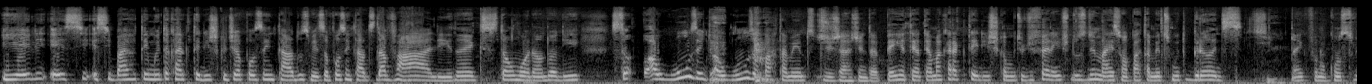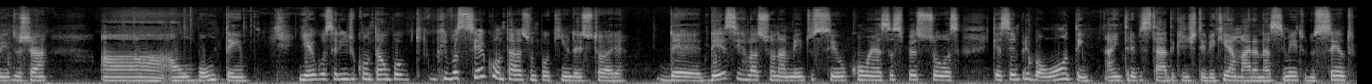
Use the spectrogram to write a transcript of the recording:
E ele, esse, esse bairro tem muita característica de aposentados mesmo, aposentados da Vale, né, que estão morando ali. São, alguns, alguns apartamentos de Jardim da Penha têm até uma característica muito diferente dos demais, são apartamentos muito grandes, Sim. Né, que foram construídos já há, há um bom tempo. E aí eu gostaria de contar um pouco, que você contasse um pouquinho da história de, desse relacionamento seu com essas pessoas, que é sempre bom. Ontem, a entrevistada que a gente teve aqui, a Mara Nascimento, do centro,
